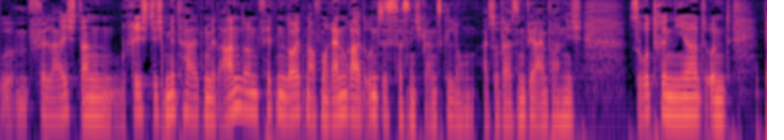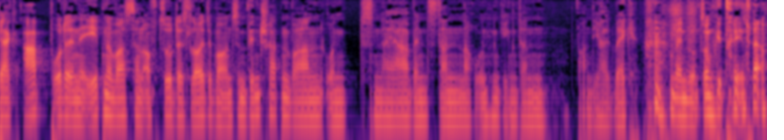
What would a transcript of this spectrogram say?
ähm, vielleicht dann richtig mithalten mit anderen fitten Leuten auf dem Rennrad. Uns ist das nicht ganz gelungen. Also da sind wir einfach nicht so trainiert und bergab oder in der Ebene war es dann oft so, dass Leute bei uns im Windschatten waren und naja, wenn es dann nach unten ging, dann waren die halt weg, wenn wir uns umgedreht haben.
